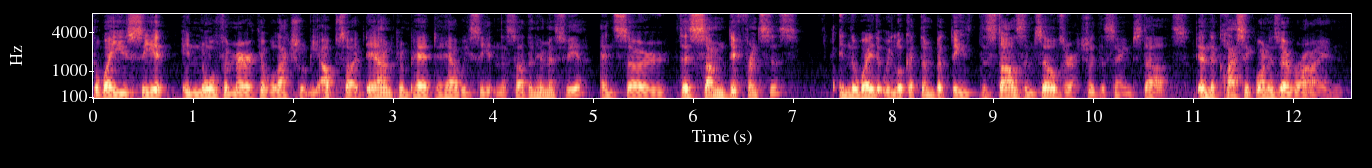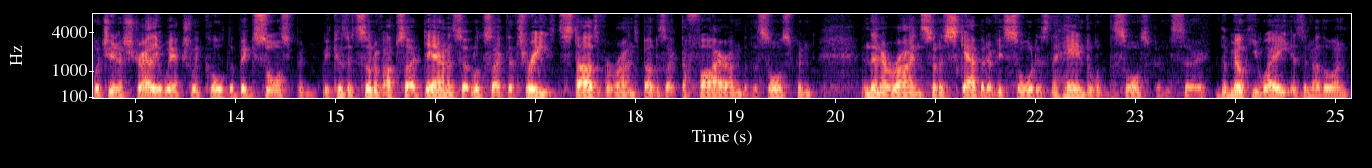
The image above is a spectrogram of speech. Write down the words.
the way you see it in North America will actually be upside down compared to how we see it in the southern hemisphere. And so there's some differences in the way that we look at them, but the, the stars themselves are actually the same stars. And the classic one is Orion, which in Australia we actually call the big saucepan because it's sort of upside down, and so it looks like the three stars of Orion's belt is like the fire under the saucepan, and then Orion's sort of scabbard of his sword is the handle of the saucepan. So the Milky Way is another one.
